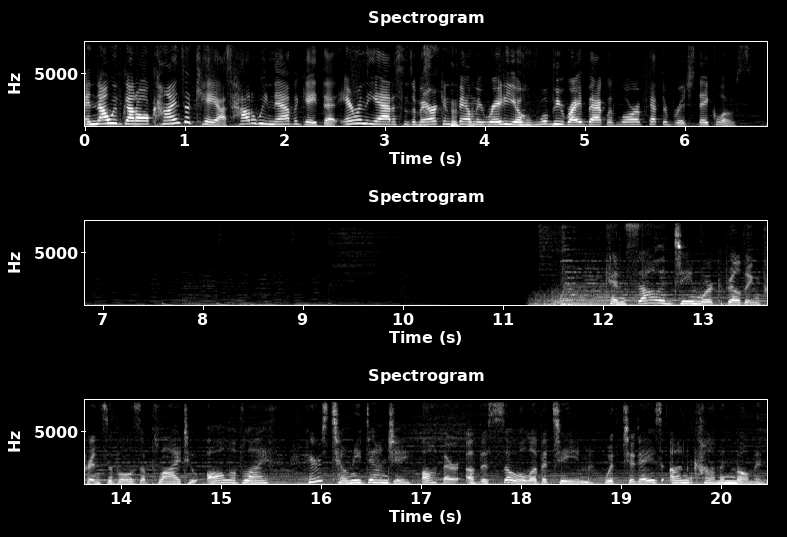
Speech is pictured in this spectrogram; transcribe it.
And now we've got all kinds of chaos. How do we navigate that? Airing the Addisons, American Family Radio. We'll be right back with Laura Petherbridge. Stay close. Can solid teamwork building principles apply to all of life? Here's Tony Dungy, author of The Soul of a Team, with today's uncommon moment.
